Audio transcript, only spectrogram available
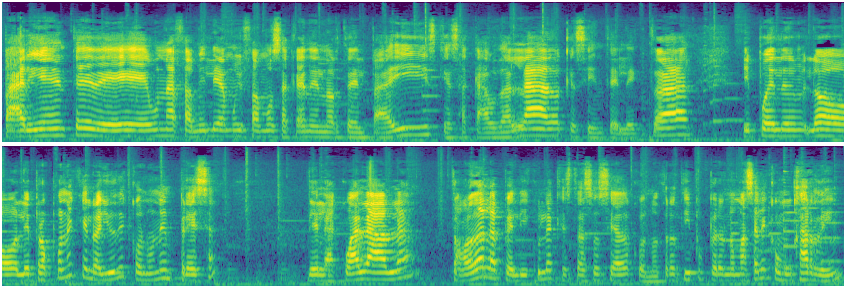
pariente de una familia muy famosa acá en el norte del país, que es acaudalado, que es intelectual, y pues le, le propone que lo ayude con una empresa de la cual habla toda la película que está asociado con otro tipo, pero nomás sale como un jardín.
